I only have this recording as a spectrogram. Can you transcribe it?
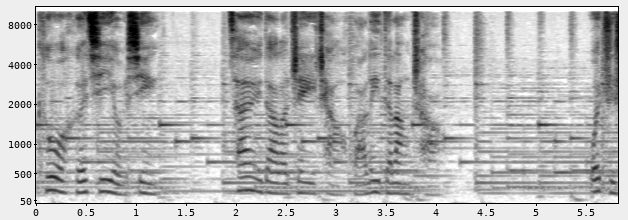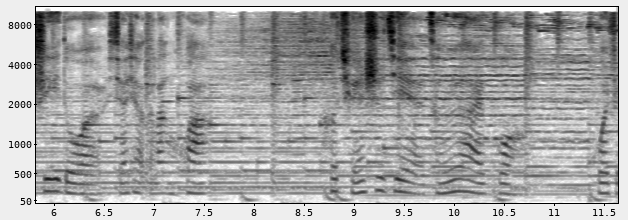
可我何其有幸！参与到了这一场华丽的浪潮，我只是一朵小小的浪花，和全世界曾热爱过或者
